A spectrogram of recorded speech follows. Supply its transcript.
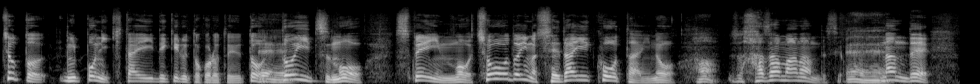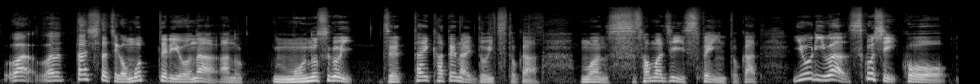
ちょっと日本に期待できるところというと、えー、ドイツもスペインもちょうど今世代交代の狭間なんですよ。えー、なんで、わ、私たちが思ってるような、あの、ものすごい絶対勝てないドイツとか、もうあの、凄まじいスペインとかよりは少しこう、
